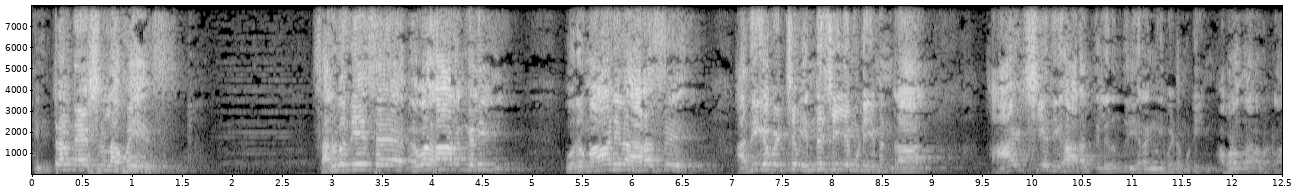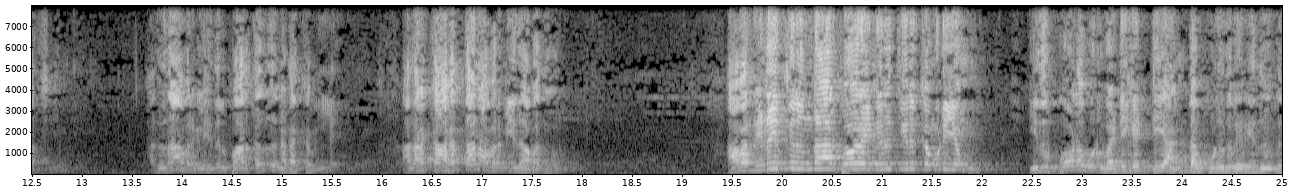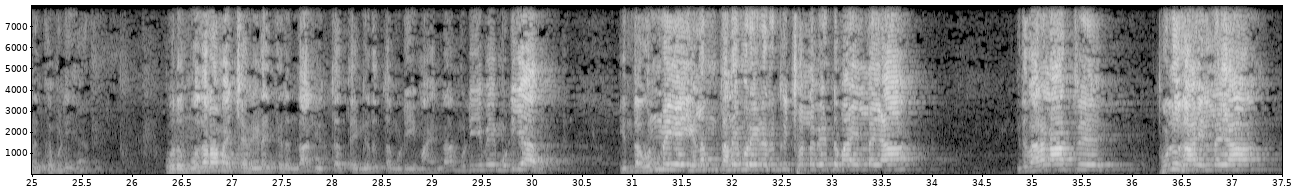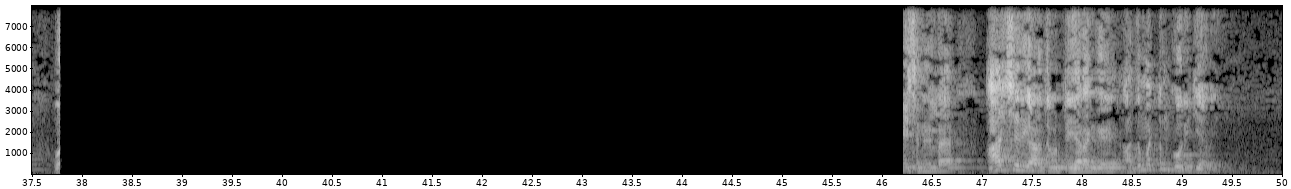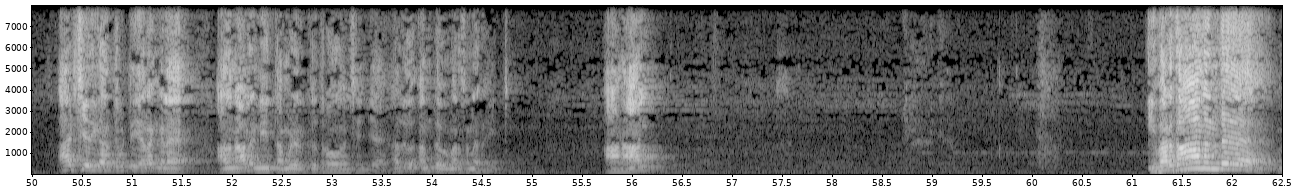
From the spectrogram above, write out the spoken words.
International affairs சர்வதேச விவகாரங்களில் ஒரு மாநில அரசு அதிகபட்சம் என்ன செய்ய முடியும் என்றால் ஆட்சி அதிகாரத்தில் இருந்து இறங்கிவிட முடியும். அவ்வளவுதான் அவர்களால் செய்ய முடியும். அதுதான் அவர்கள் எதிர்பார்த்தது நடக்கவில்லை. அதற்காகத்தான் அவர் மீது அவதூறு. அவர் நினைத்திருந்தால் போரை நிறுத்தி இருக்க முடியும். இது போல ஒரு வடிகட்டிய அந்த புழுது வேறு எதுவும் இருக்க முடியாது. ஒரு முதலமைச்சர் நினைத்திருந்தால் யுத்தத்தை நிறுத்த முடியுமா என்றால் முடியவே முடியாது. இந்த உண்மையை இளம் தலைமுறையினருக்கு சொல்ல வேண்டுமா இல்லையா? இது வரலாற்று புழுகா இல்லையா? இல்ல ஆட்சி அதிகாரத்தை விட்டு இறங்கு அது மட்டும் கோரிக்கை ஆட்சி அதிகாரத்தை விட்டு இறங்கல அதனால நீ தமிழருக்கு துரோகம் செஞ்ச அது அந்த விமர்சனம் ரைட் ஆனால் இவர்தான் அந்த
